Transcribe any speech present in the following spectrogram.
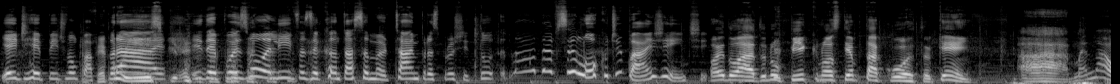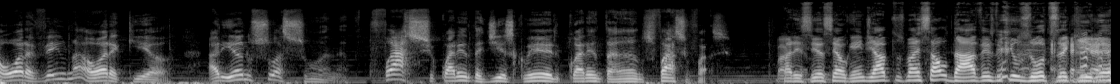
e aí de repente vão pra Café praia, né? e depois vão ali fazer cantar Summertime pras prostitutas. Não, deve ser louco demais, gente. Ó, Eduardo, no pique, nosso tempo tá curto. Quem? Ah, mas na hora, veio na hora aqui, ó. Ariano Suassuna. Fácil, 40 dias com ele, 40 anos, fácil, fácil. Parecia ser alguém de hábitos mais saudáveis do que os outros aqui, né?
